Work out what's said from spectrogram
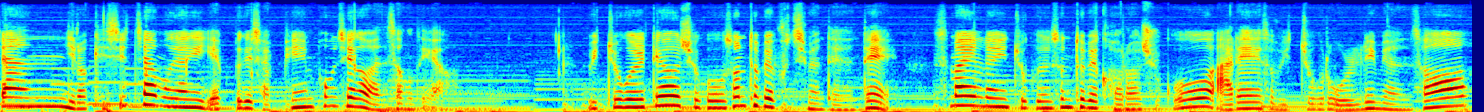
짠! 이렇게 C자 모양이 예쁘게 잡힌 폼지가 완성돼요. 위쪽을 떼어주고 손톱에 붙이면 되는데 스마일 라인 쪽은 손톱에 걸어주고 아래에서 위쪽으로 올리면서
